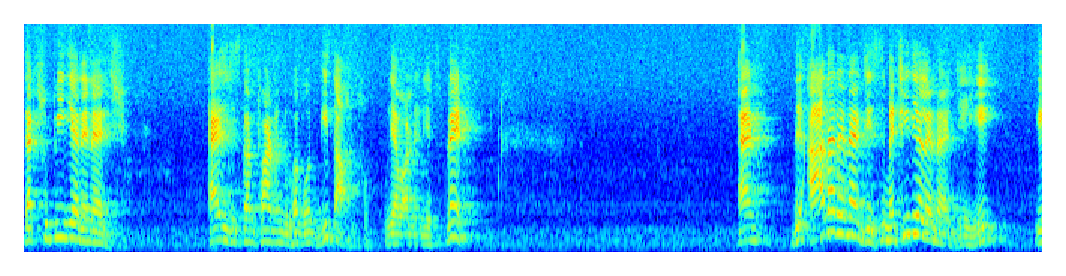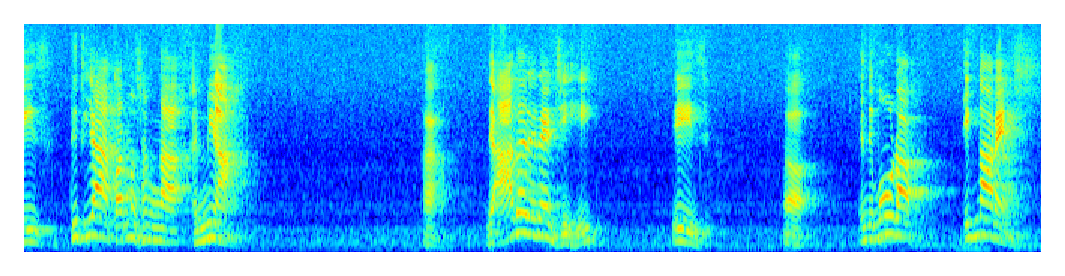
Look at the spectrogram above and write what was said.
that superior energy, as it is confirmed in the Bhagavad Gita also. We have already explained. And the other energies, the material energy, is Titiya Karma Sangha Anya. Ah. The other energy is uh, in the mode of ignorance.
